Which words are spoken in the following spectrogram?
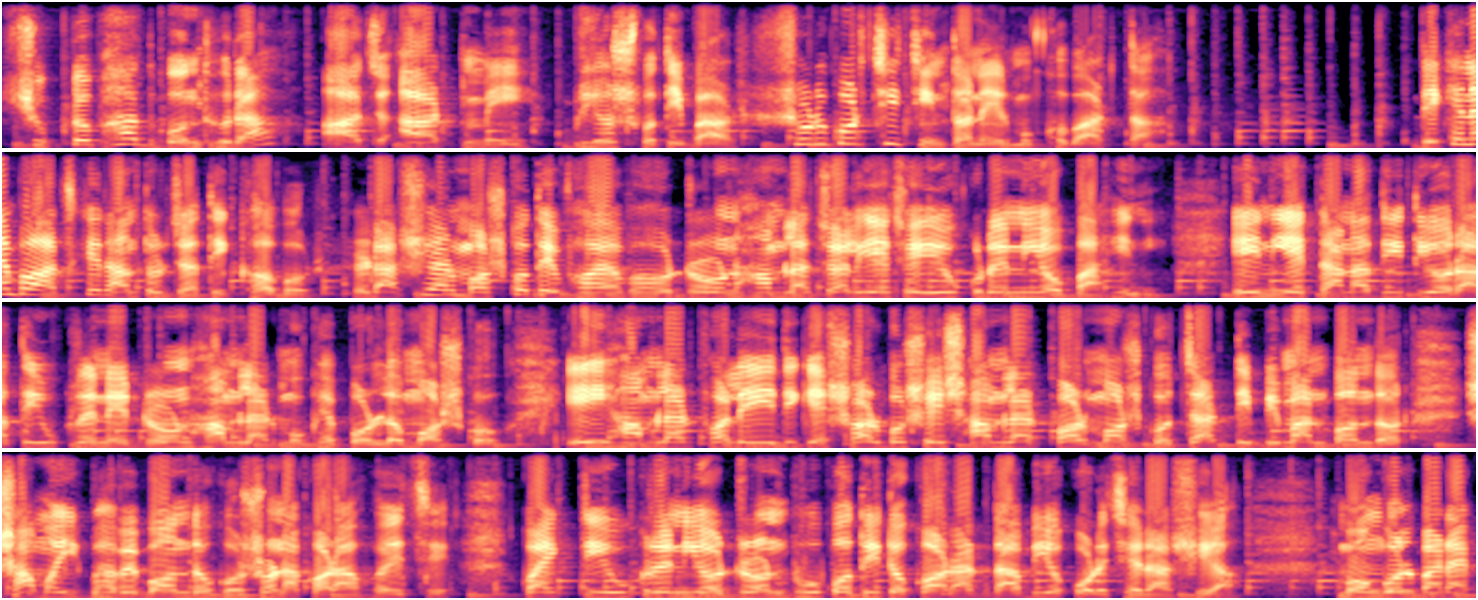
সুপ্রভাত বন্ধুরা আজ আট মে বৃহস্পতিবার। শুরু করছি চিন্তনের মুখ্য বার্তা। দেখে নেব আজকের আন্তর্জাতিক খবর। রাশিয়ার মস্কোতে ভয়াবহ ড্রোন হামলা চালিয়েছে ইউক্রেনীয় বাহিনী। এ নিয়ে টানা দ্বিতীয় রাতে ইউক্রেনের ড্রোন হামলার মুখে পড়ল মস্কো। এই হামলার ফলে এদিকে সর্বশেষ হামলার পর মস্কো চারটি বিমানবন্দর সাময়িকভাবে বন্ধ ঘোষণা করা হয়েছে। কয়েকটি ইউক্রেনীয় ড্রোন ভূপতিত করার দাবিও করেছে রাশিয়া। মঙ্গলবার এক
